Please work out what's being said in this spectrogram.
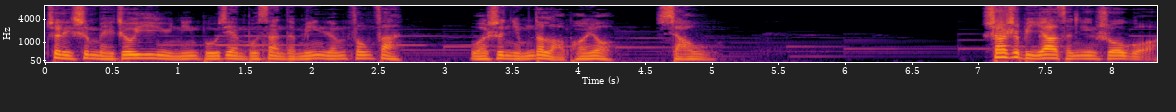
这里是每周一与您不见不散的名人风范，我是你们的老朋友小五。莎士比亚曾经说过：“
